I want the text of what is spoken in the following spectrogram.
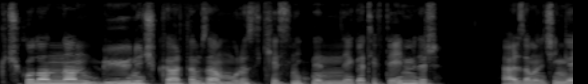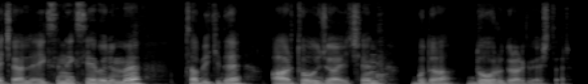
küçük olandan büyüğünü çıkarttığım zaman burası kesinlikle negatif değil midir? Her zaman için geçerli. Eksinin eksiye bölümü tabii ki de artı olacağı için bu da doğrudur arkadaşlar.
